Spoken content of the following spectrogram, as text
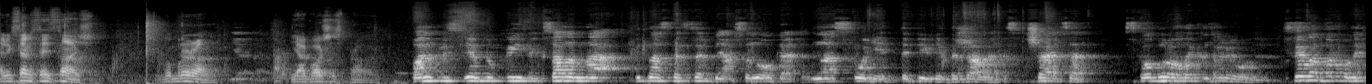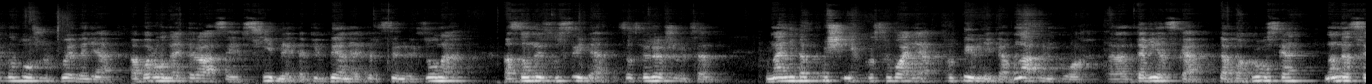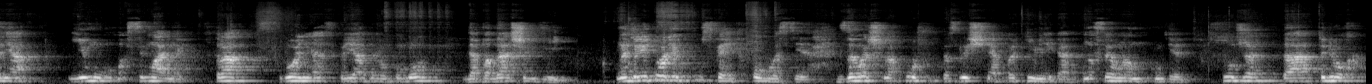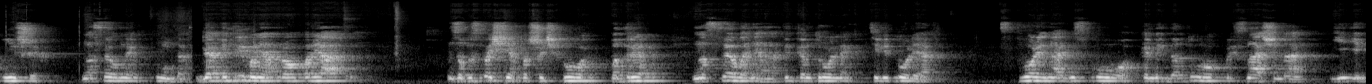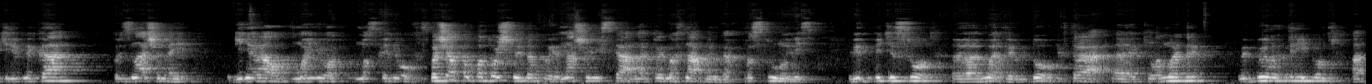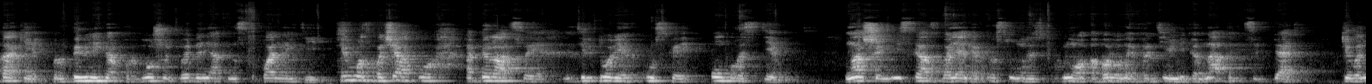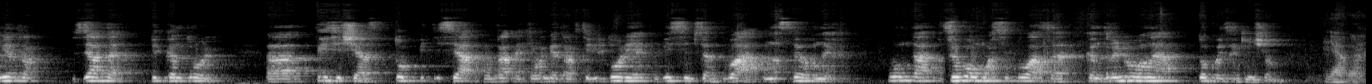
Олександр Станіславович, добрий ранок. Як ваші справи? Пане президент України, станом на 15 серпня обстановка на сході та півдні держави залишається складною, але контрольованою. Сили оборони продовжують ведення оборонної операції в східних та південних операційних зонах. Основні зусилля зосереджуються на недопущенні просування противника в напрямку е, Донецька та Покровська, нанесення йому максимальних втрат, створення сприятливих умов для подальших дій. На території Курської області завершено пошук та знищення противника в населеному пункті Суджа та трьох інших населених пунктах для підтримання правопорядку, забезпечення першочергових потреб населення на підконтрольних територіях, створена військову комендатуру, призначена її керівника, призначений генерал-майор Москальов. З початку поточної доби наші війська на окремих напрямках просунулись від 500 е, метрів до 1,5 е, кілометрів. Відбили три контратаки противника, продовжують ведення наступальних дій. Всього з початку операції на території Курської області Наші війська з боями просунулись в оборони противника на 35 кілометрів. Взято під контроль 1150 квадратних кілометрів території, 82 населених пункта. В цілому ситуація контрольована, доповідь закінчив. Дякую.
